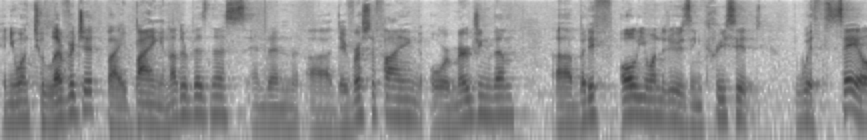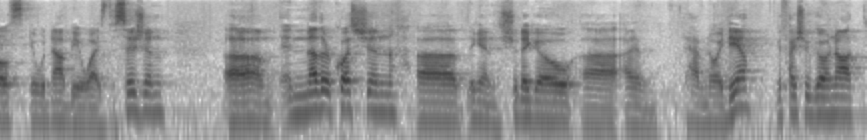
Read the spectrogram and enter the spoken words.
and you want to leverage it by buying another business and then uh, diversifying or merging them. Uh, but if all you want to do is increase it with sales, it would not be a wise decision. Um, another question, uh, again, should I go? Uh, I have no idea if I should go or not.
